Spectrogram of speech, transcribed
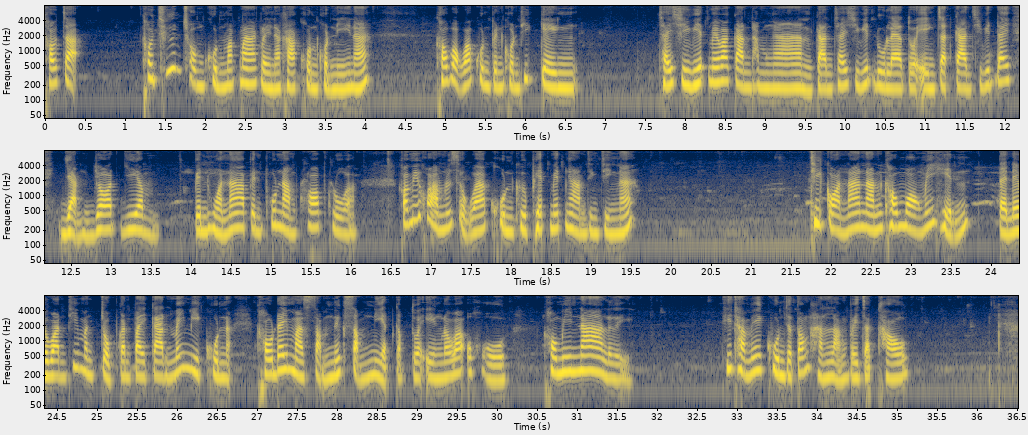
เขาจะเขาชื่นชมคุณมาก ๆ เลยนะคะ คนคนนี้นะ เขาบอกว่าคุณเป็นคนที่เก่งใช้ชีวิตไม่ว่าการทำงาน การใช้ชีวิตดูแลตัวเองจัดการชีวิตได้อย่างยอดเยี่ยม เป็นหัวหน้าเป็นผู้นำครอบครัว เขามีความรู้สึกว่าคุณคือเพชรเม็ดงามจริง ๆ นะ ที่ก่อนหน้านั้นเขามองไม่เห็น แต่ในวันที่มันจบกันไปการไม่มีคุณอะ เขาได้มาสำนึกสำเนียดกับตัวเองแล้วว่า โอ้โห เขาไม่น่าเลย ที่ทำให้คุณจะต้องหันหลังไปจากเขา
